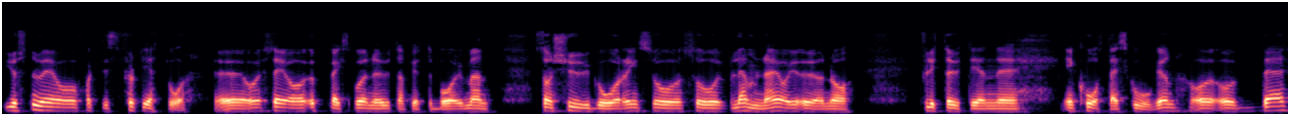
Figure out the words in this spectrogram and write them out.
just nu är jag faktiskt 41 år. Eh, och så är jag uppväxt på en ö utanför Göteborg men som 20-åring så, så lämnade jag ju ön och flyttade ut i en, eh, en kåta i skogen och, och där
